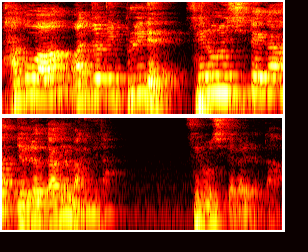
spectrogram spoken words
과거와 완전히 분리된 새로운 시대가 열렸다는 말입니다. 새로운 시대가 열렸다.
